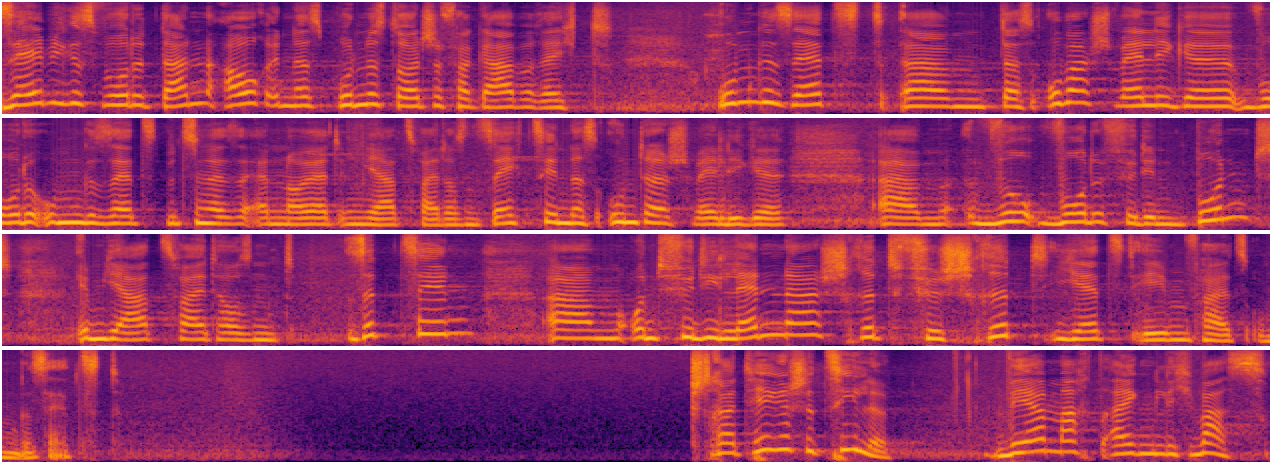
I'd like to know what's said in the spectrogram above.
Selbiges wurde dann auch in das bundesdeutsche Vergaberecht umgesetzt. Ähm, das Oberschwellige wurde umgesetzt bzw. erneuert im Jahr 2016. Das Unterschwellige ähm, wurde für den Bund im Jahr 2017 ähm, und für die Länder Schritt für Schritt jetzt ebenfalls umgesetzt. Strategische Ziele. Wer macht eigentlich was?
